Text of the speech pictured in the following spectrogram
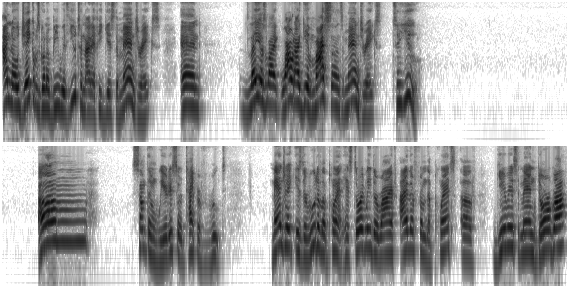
I know Jacob's gonna be with you tonight if he gets the mandrakes." And Leah's like, "Why would I give my son's mandrakes to you?" Um, something weird. It's a type of root. Mandrake is the root of a plant, historically derived either from the plants of Gyrus mandragora,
